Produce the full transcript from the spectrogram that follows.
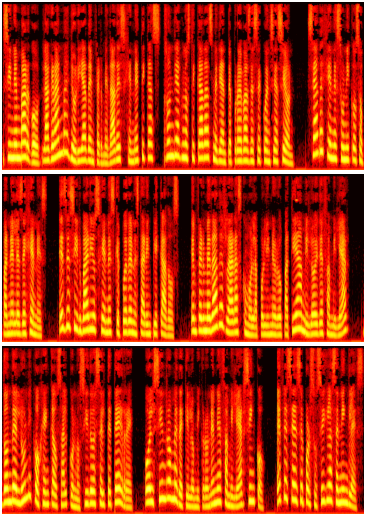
Sin embargo, la gran mayoría de enfermedades genéticas son diagnosticadas mediante pruebas de secuenciación, sea de genes únicos o paneles de genes, es decir, varios genes que pueden estar implicados, enfermedades raras como la polineuropatía amiloide familiar, donde el único gen causal conocido es el TTR, o el síndrome de quilomicronemia familiar 5, FCS por sus siglas en inglés,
